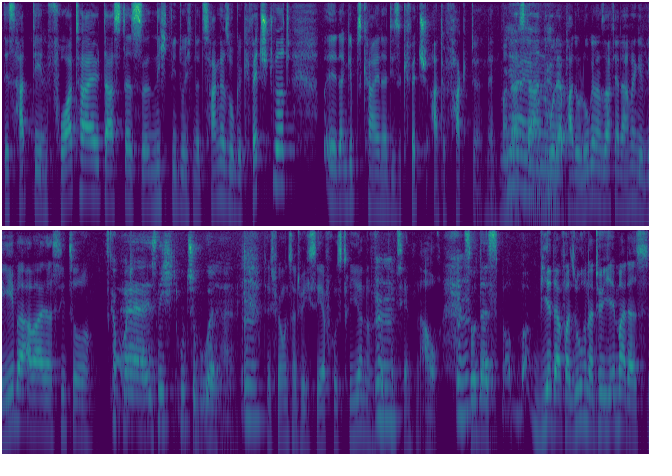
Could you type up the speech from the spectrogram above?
Das hat den Vorteil, dass das nicht wie durch eine Zange so gequetscht wird. Äh, Dann gibt es keine, diese Quetschartefakte, nennt man Ja, das dann, okay. wo der Pathologe dann sagt, ja, da haben wir Gewebe, aber das sieht so, Ist kaputt. Äh, ist nicht gut zu beurteilen. Das ist für uns natürlich sehr frustrierend und für Patienten auch. So dass wir da versuchen natürlich immer das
